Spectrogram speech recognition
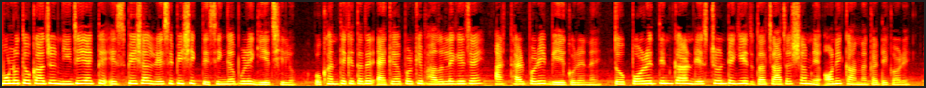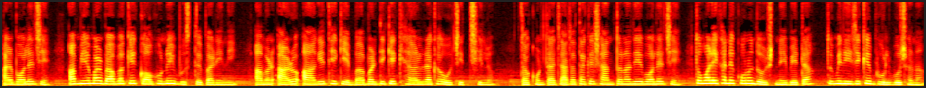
মূলত কাজু নিজেই একটা স্পেশাল রেসিপি শিখতে সিঙ্গাপুরে গিয়েছিল, ওখান থেকে তাদের একে অপরকে ভালো লেগে যায় আর তারপরেই বিয়ে করে নেয়। তো পরের দিন কারণ রেস্টুরেন্টে গিয়ে তো তার চাচার সামনে অনেক কান্নাকাটি করে আর বলে যে, আমি আমার বাবাকে কখনোই বুঝতে পারিনি। আমার আরও আগে থেকে বাবার দিকে খেয়াল রাখা উচিত ছিল। তখন তার চাচা তাকে সান্ত্বনা দিয়ে বলে যে, তোমার এখানে কোনো দোষ নেই বেটা, তুমি নিজেকে ভুল বুঝো না।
